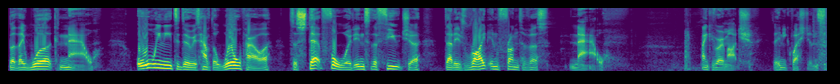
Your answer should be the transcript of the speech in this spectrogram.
But they work now. All we need to do is have the willpower to step forward into the future that is right in front of us now. Thank you very much. Any questions?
